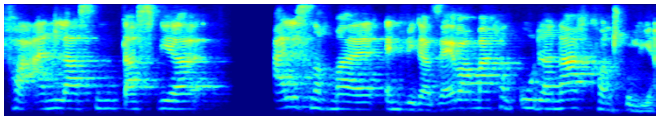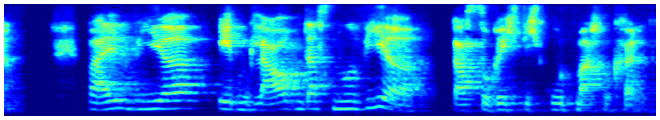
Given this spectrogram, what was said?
veranlassen, dass wir alles nochmal entweder selber machen oder nachkontrollieren, weil wir eben glauben, dass nur wir das so richtig gut machen können.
